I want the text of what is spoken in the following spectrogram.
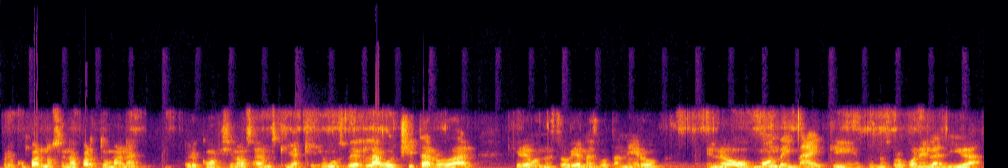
preocuparnos en la parte humana, pero como aficionados sabemos que ya queremos ver la bochita rodar, queremos nuestro viernes botanero, el nuevo Monday Night que pues, nos propone la liga.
